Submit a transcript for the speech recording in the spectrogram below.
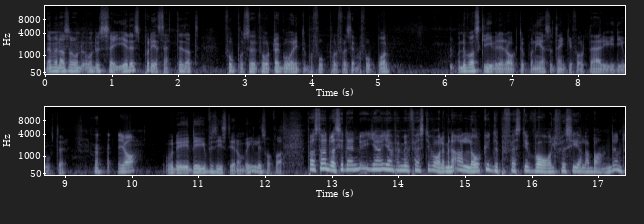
Nej men alltså om du, om du säger det på det sättet att fotbollssupportrar går inte på fotboll för att se på fotboll. Om du bara skriver det rakt upp och ner så tänker folk det här är ju idioter. Ja, Och det, det är ju precis det de vill i så fall. Fast å andra sidan, jä- jämför med en festival, men alla åker inte på festival för att se alla banden.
